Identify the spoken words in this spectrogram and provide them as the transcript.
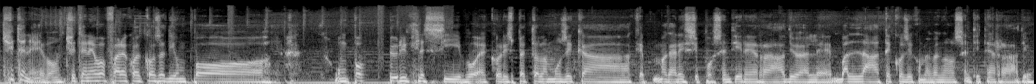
ci tenevo, ci tenevo a fare qualcosa di un po' un po' più riflessivo ecco, rispetto alla musica che magari si può sentire in radio e alle ballate così come vengono sentite in radio.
